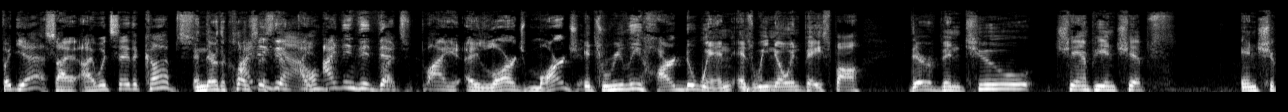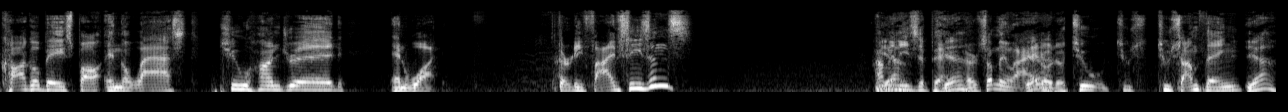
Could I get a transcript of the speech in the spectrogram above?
but yes, I, I would say the Cubs. and they're the I closest think that, now. I, I think that that's by a large margin. it's really hard to win, as we know in baseball. There have been two championships in Chicago baseball in the last two hundred and what thirty five seasons. How Yeah. many's it been, Yeah. or something like I don't know, two, two, two something. yeah.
